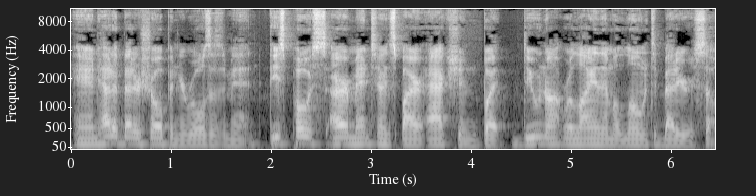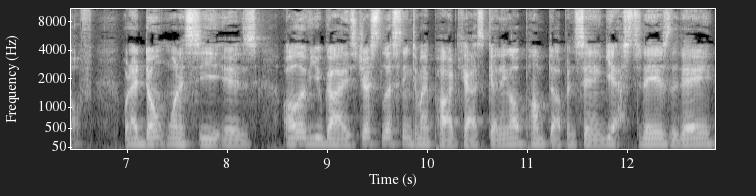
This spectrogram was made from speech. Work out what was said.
and how to better show up in your roles as a man. These posts are meant to inspire action, but do not rely on them alone to better yourself. What I don't want to see is all of you guys just listening to my podcast, getting all pumped up and saying, Yes, today is the day,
